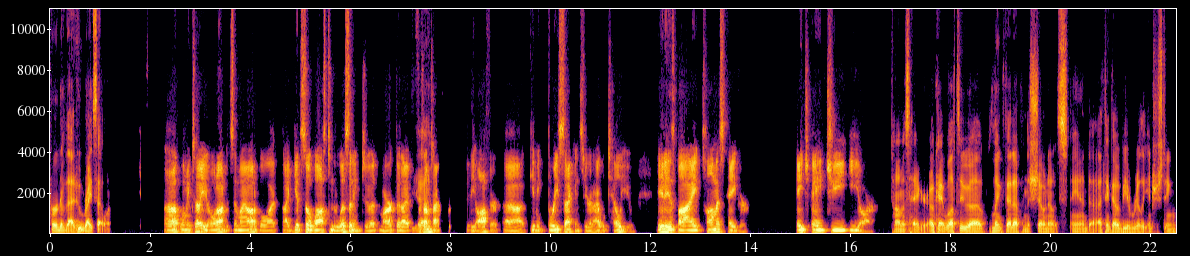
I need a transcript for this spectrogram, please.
heard of that. Who writes that one? Uh, let me tell you, hold on. It's in my Audible. I, I get so lost into listening to it, Mark, that I yeah. sometimes the author. Uh, give me three seconds here and I will tell you. It is by Thomas Hager. H A G E R. Thomas Hager. Okay, we'll have to uh, link that up in the show notes, and uh, I think that would be a really interesting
